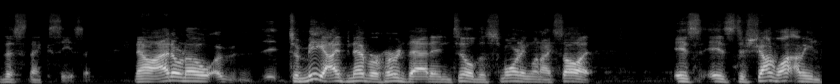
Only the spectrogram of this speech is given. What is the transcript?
this next season. Now, I don't know. To me, I've never heard that until this morning when I saw it. Is is Deshaun? I mean,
